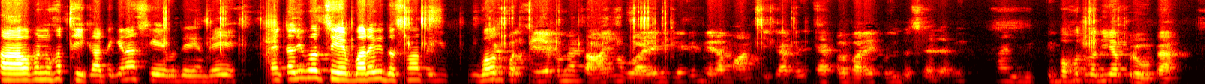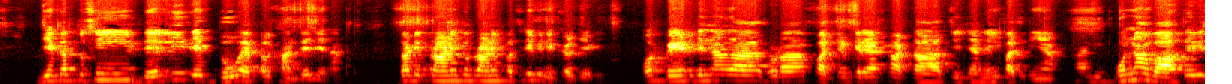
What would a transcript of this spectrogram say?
ਆਪ ਮੈਨੂੰ ਹੱਥੀ ਕੱਟ ਕੇ ਨਾ ਸੇਬ ਦੇ। ਦਿੰਦੇ ਅੰਕਲ ਜੀ ਉਹ ਸੇਬ ਬਾਰੇ ਵੀ ਦੱਸਣਾ ਤੁਸੀਂ ਬਹੁਤ ਬਹੁਤ ਸੇਬ ਮੈਂ ਤਾਂ ਹੀ ਮੰਗਵਾਏ ਸੀ ਕਿ ਮੇਰਾ ਮਨ ਸੀਗਾ ਕਿ ਐਪਲ ਬਾਰੇ ਕੁਝ ਦੱਸਿਆ ਜਾਵੇ। ਹਾਂਜੀ। ਇਹ ਬਹੁਤ ਵਧੀਆ ਫਰੂਟ ਆ। ਜੇਕਰ ਤੁਸੀਂ ਡੇਲੀ ਦੇ ਦੋ ਐਪਲ ਖਾਂਦੇ ਜੇ ਨਾ ਤੁਹਾਡੀ ਪੁਰਾਣੀ ਤੋਂ ਪੁਰਾਣੀ ਪਥਰੀ ਵੀ ਨਿਕਲ ਜੇਗੀ। ਔਰ ਪੇਟ ਜਿਨ੍ਹਾਂ ਦਾ ਥੋੜਾ ਪਾਚਨ ਕਿਰਿਆ ਘਾਟਾ ਚੀਜ਼ਾਂ ਨਹੀਂ ਪਚਦੀਆਂ ਹਾਂਜੀ। ਉਹਨਾਂ ਵਾਸਤੇ ਵੀ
